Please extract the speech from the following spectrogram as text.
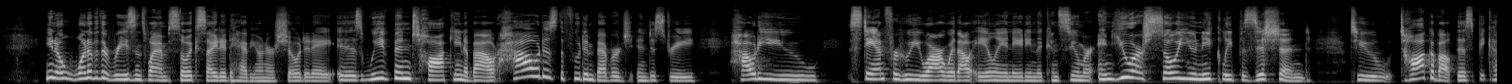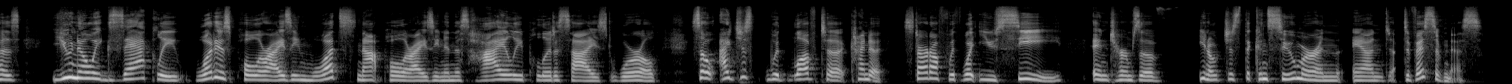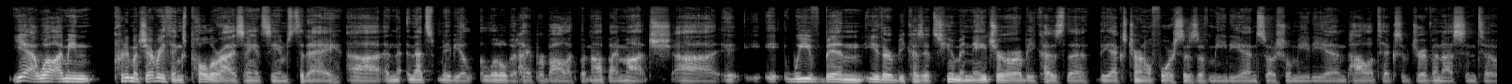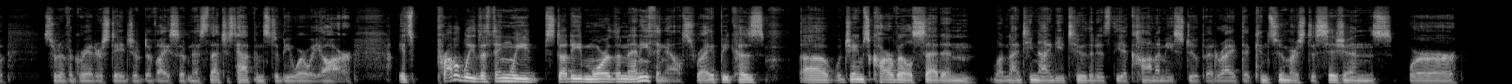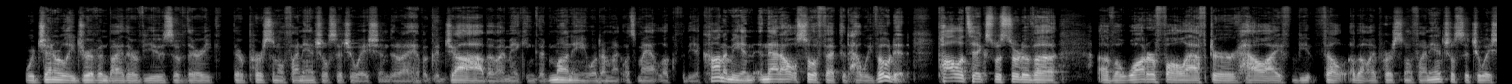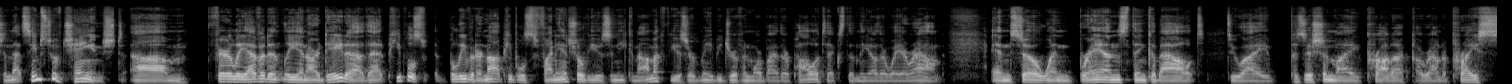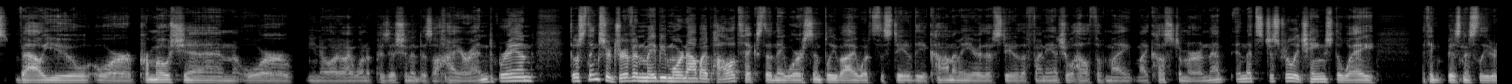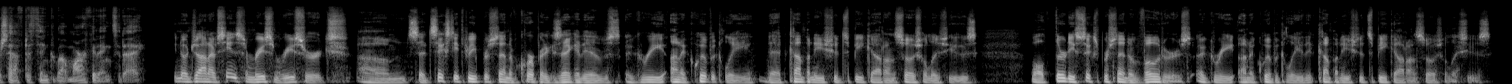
You know, one of the reasons why I'm so excited to have you on our show today is we've been talking about how does the food and beverage industry, how do you stand for who you are without alienating the consumer? And you are so uniquely positioned to talk about this because you know exactly what is polarizing, what's not polarizing in this highly politicized world. So I just would love to kind of start off with what you see in terms of, you know, just the consumer and and divisiveness. Yeah, well, I mean, pretty much everything's polarizing, it seems today, uh, and, and that's maybe a, a, little bit hyperbolic, but not by much. Uh, it, it, we've been either because it's human nature or because the the external forces of media and social media and politics have driven us into sort of a greater stage of divisiveness. That just happens to be where we are. It's probably the thing we study more than anything else, right? Because uh, James Carville said in what 1992 that it's the economy stupid, right? That consumers' decisions were were generally driven by their views of their their personal financial situation. Did I have a good job? Am I making good money? What am I, what's my outlook for the economy? And, and that also affected how we voted. Politics was sort of a of a waterfall after how I felt about my personal financial situation. That seems to have changed. Um, fairly evidently in our data that people's, believe it or not, people's financial views and economic views are maybe driven more by their politics than the other way around. And so when brands think about, do I position my product around a price value or promotion or, you know, do I want to position it as a higher end brand? Those things are driven maybe more now by politics than they were simply by what's the state of the economy or the state of the financial health of my my customer. And that and that's just really changed the way I think business leaders have to think about marketing today. You know, John, I've seen some recent research um, said 63% of corporate executives agree unequivocally that companies should speak out on social issues, while 36% of voters agree unequivocally that companies should speak out on social issues.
